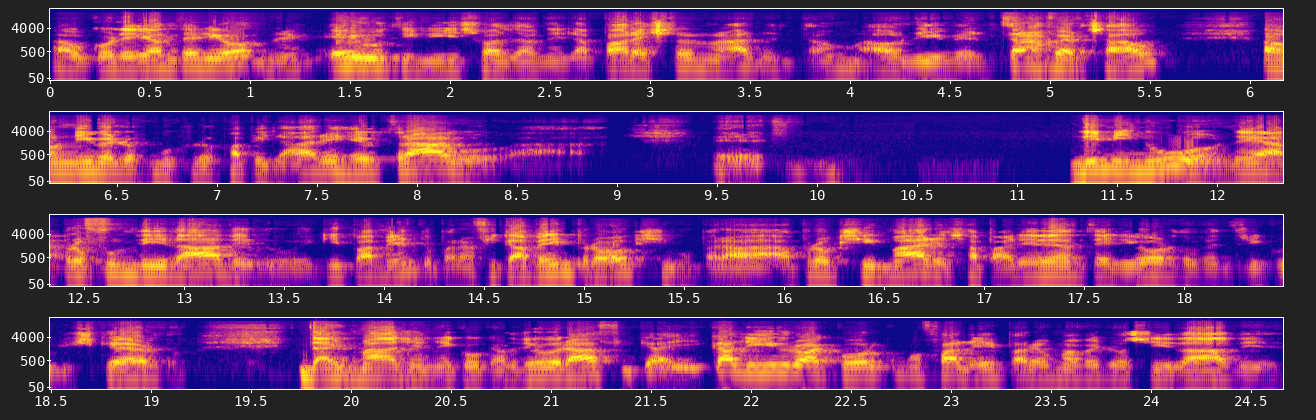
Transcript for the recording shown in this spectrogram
ao colega anterior, né? Eu utilizo a janela para externar, então, ao nível transversal, ao nível dos músculos papilares, eu trago a, eh, diminuo né, a profundidade do equipamento para ficar bem próximo, para aproximar essa parede anterior do ventrículo esquerdo da imagem ecocardiográfica e calibro a cor, como falei, para uma velocidade,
